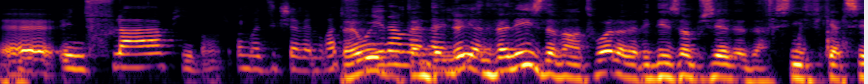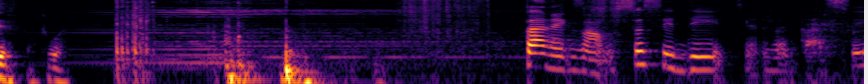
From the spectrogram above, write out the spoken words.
euh, mhm. une fleur, puis bon, on m'a dit que j'avais le droit de ben fouiller oui, dans ma valise. Là, il y a une valise devant toi là, avec des objets dedans, significatifs pour toi. Par exemple, ça, c'est des... Tiens, je vais le passer.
